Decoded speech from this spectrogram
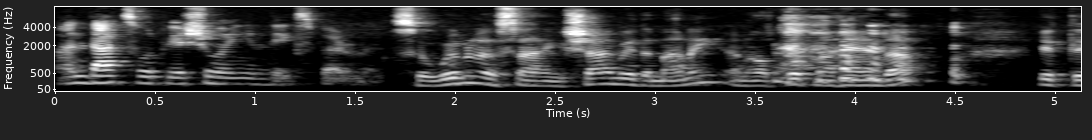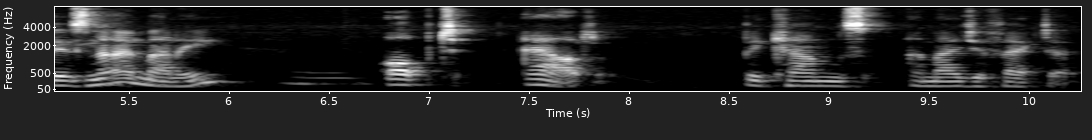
And that's what we're showing in the experiment. So women are saying, "Show me the money, and I'll put my hand up." If there's no money, mm. opt out becomes a major factor.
